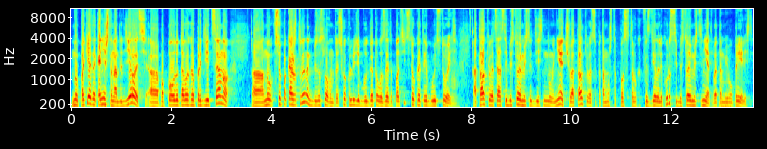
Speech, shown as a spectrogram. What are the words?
Ну, пакеты, конечно, надо делать. А по поводу того, как определить цену, а, ну, все покажет рынок, безусловно. То есть, сколько люди будут готовы за это платить, столько это и будет стоить. Uh-huh. Отталкиваться от себестоимости здесь, ну, нет чего отталкиваться, потому что после того, как вы сделали курс, себестоимости нет. В этом uh-huh. его прелесть.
